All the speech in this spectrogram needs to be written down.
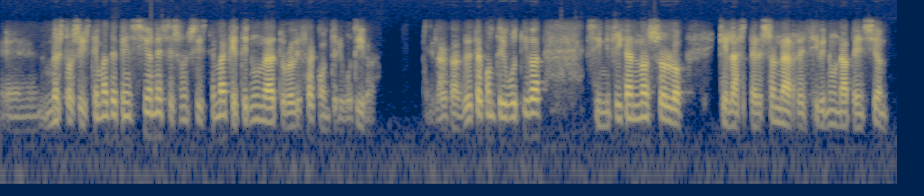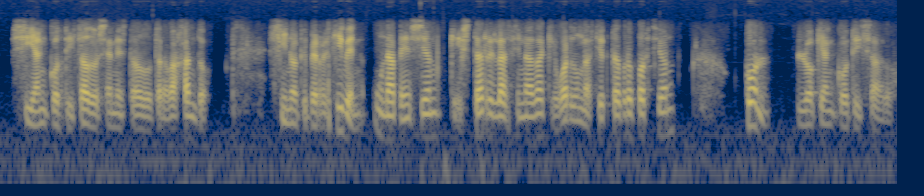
eh, nuestro sistema de pensiones es un sistema que tiene una naturaleza contributiva. Y la naturaleza contributiva significa no solo que las personas reciben una pensión si han cotizado, si han estado trabajando, sino que reciben una pensión que está relacionada, que guarda una cierta proporción con lo que han cotizado,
